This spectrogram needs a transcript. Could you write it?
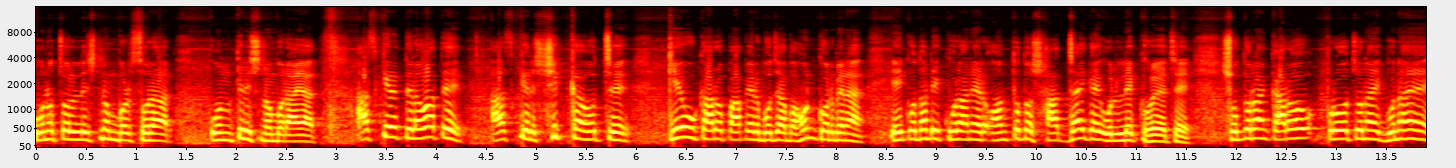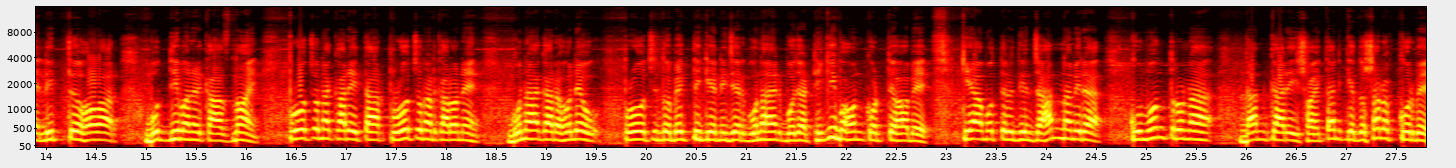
উনচল্লিশ নম্বর সুরার উনত্রিশ নম্বর আয়াত। আজকের তেলাওয়াতে আজকের শিক্ষা হচ্ছে কেউ কারও পাপের বোঝা বহন করবে না। এই কথাটি কোরআনের অন্তত সাত জায়গায় উল্লেখ হয়েছে। সুতরাং কারও প্ররোচনায়, গুনাহে লিপ্ত হওয়ার বুদ্ধিমানের কাজ নয়। প্ররোচনাকারী তার প্ররোচনার কারণে গুনাহগার হলেও প্ররোচিত ব্যক্তিকে নিজের গুনাহের বোঝা ঠিকই বহন করতে হবে। কেয়ামতের দিন জাহান্নামীরা কুমন্ত্রণা দানকারী শয়তানকে দোষারোপ করবে,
